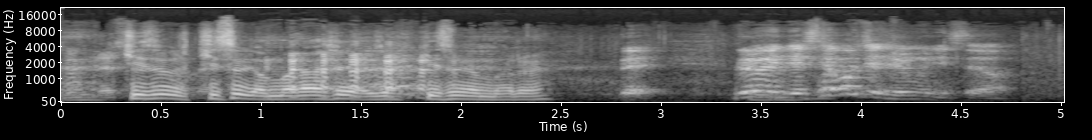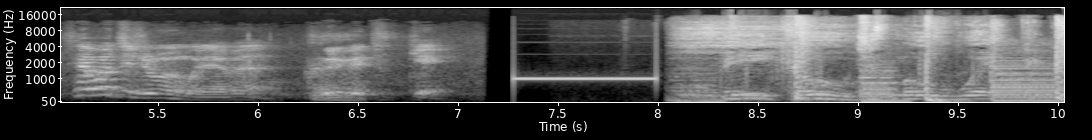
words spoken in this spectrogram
네. 기술 기술 연말을 하셔야죠 기술 연말을 네. 그러면 이제 세 번째 질문이 있어요. 세 번째 질문은 뭐냐면 네. 그립의 두께. Be cool, just move with the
